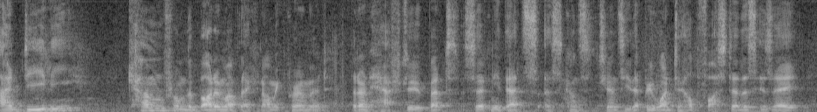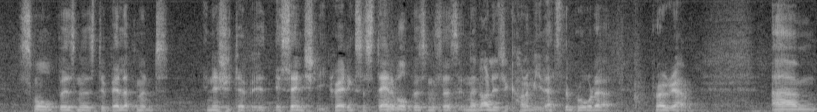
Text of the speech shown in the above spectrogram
ideally come from the bottom of the economic pyramid. They don't have to, but certainly that's a constituency that we want to help foster. This is a small business development initiative, essentially, creating sustainable businesses in the knowledge economy. That's the broader program. Um,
